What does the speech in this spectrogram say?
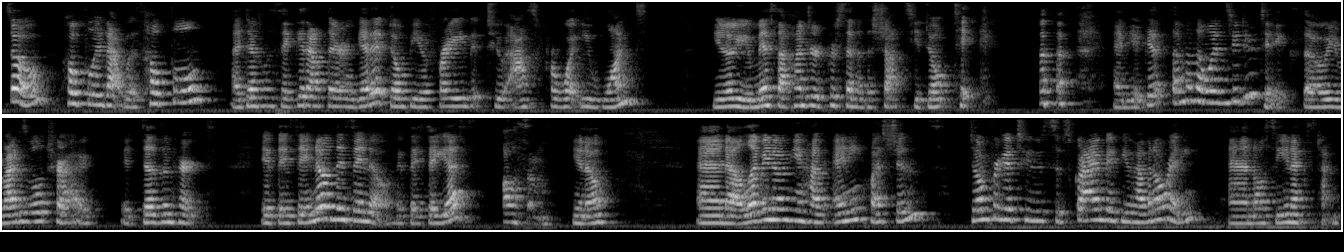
So hopefully that was helpful. I definitely say get out there and get it. Don't be afraid to ask for what you want. You know, you miss 100% of the shots you don't take. and you get some of the ones you do take. So you might as well try. It doesn't hurt. If they say no, they say no. If they say yes, awesome, you know? And uh, let me know if you have any questions. Don't forget to subscribe if you haven't already, and I'll see you next time.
